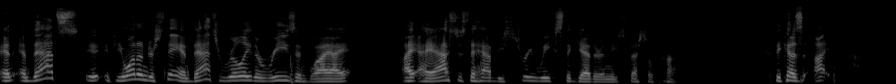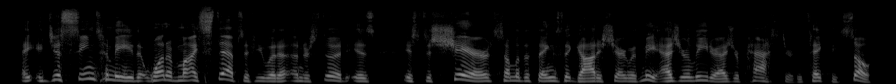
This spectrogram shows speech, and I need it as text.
And, and that's, if you want to understand, that's really the reason why I, I, I asked us to have these three weeks together in these special times. Because I, it just seemed to me that one of my steps, if you would have understood, is, is to share some of the things that God is sharing with me as your leader, as your pastor, to take these. So,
